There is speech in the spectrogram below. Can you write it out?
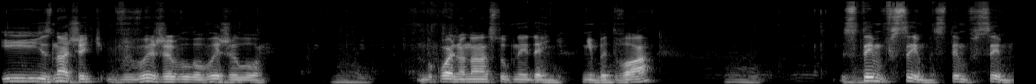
І, значить, вижило, вижило буквально на наступний день, ніби два. З тим всім, з тим всім.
